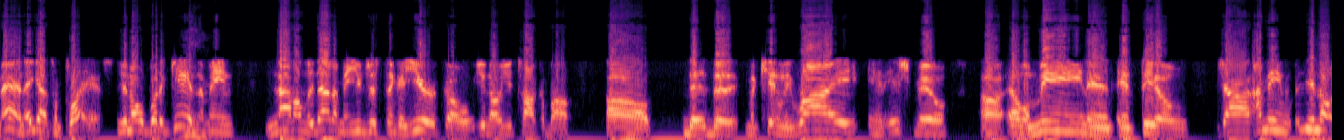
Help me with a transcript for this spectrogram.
man, they got some players, you know. But again, I mean, not only that, I mean, you just think a year ago, you know, you talk about uh, the the McKinley Wright and Ishmael uh, El-Amin and and Theo John. I mean, you know,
